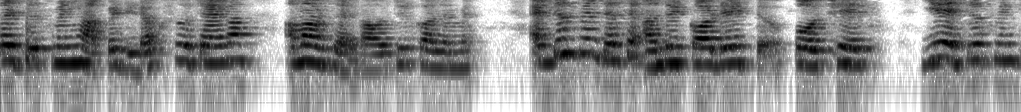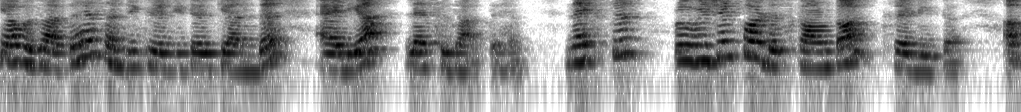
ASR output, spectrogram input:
तो एडजस्टमेंट यहाँ पे डिडक्ट हो जाएगा अमाउंट जाएगा आउटर कॉलम में। एडजस्टमेंट जैसे अनरिकॉर्डेड परचेज ये एडजस्टमेंट क्या हो जाता है? सन्ड्री क्रेडिटर के अंदर एड या लेस हो जाते हैं। Next is provision for discount on creditor अब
